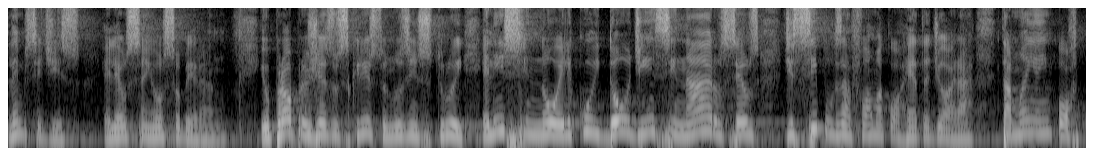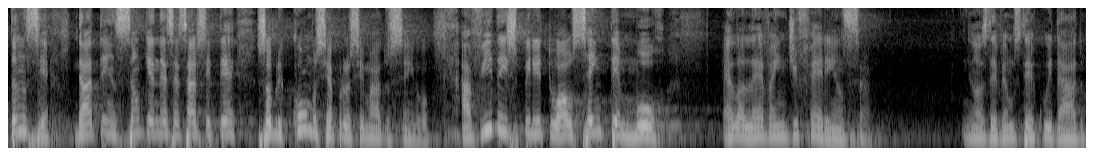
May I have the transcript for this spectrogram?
Lembre-se disso. Ele é o Senhor soberano. E o próprio Jesus Cristo nos instrui, ele ensinou, ele cuidou de ensinar os seus discípulos a forma correta de orar. Tamanha importância da atenção que é necessário se ter sobre como se aproximar do Senhor. A vida espiritual sem temor, ela leva à indiferença. E nós devemos ter cuidado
